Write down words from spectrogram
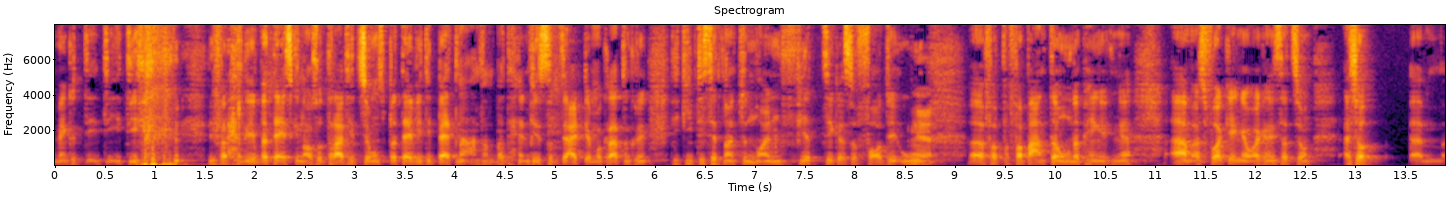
mein Gott, die, die, die, die Freiheitliche Partei ist genauso Traditionspartei wie die beiden anderen Parteien, wie Sozialdemokraten und Grünen. Die gibt es seit 1949, also VDU, ja. äh, Ver Verband der Unabhängigen, ja, ähm, als Vorgängerorganisation. Also ähm,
